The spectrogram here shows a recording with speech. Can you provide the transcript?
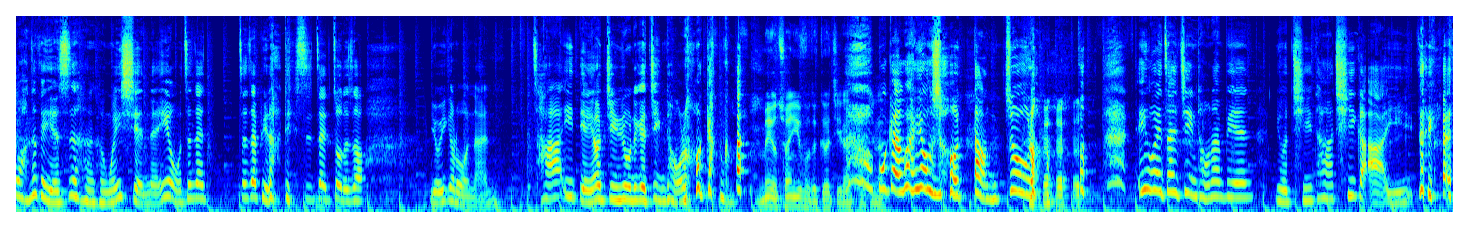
哇，那个也是很很危险的，因为我正在正在皮拉提斯在做的时候，有一个裸男。差一点要进入那个镜头，然后赶快没有穿衣服的哥吉拉，我赶快用手挡住了，因为在镜头那边有其他七个阿姨在看，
